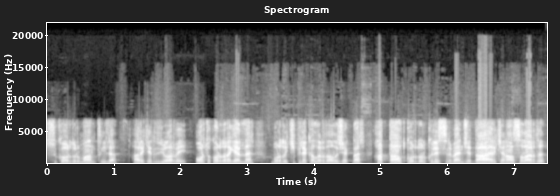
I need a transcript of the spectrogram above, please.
skordur mantığıyla hareket ediyorlar ve orta koridora geldiler. Buradaki plakaları da alacaklar. Hatta alt koridor kulesini bence daha erken alsalardı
